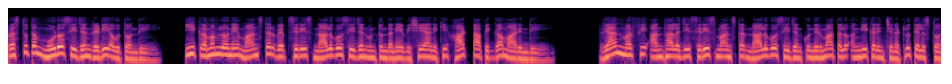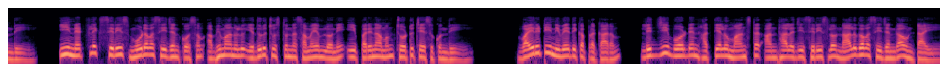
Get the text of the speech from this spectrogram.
ప్రస్తుతం మూడో సీజన్ రెడీ అవుతోంది. ఈ క్రమంలోనే మాన్స్టర్ వెబ్ సిరీస్ నాలుగో సీజన్ ఉంటుందనే విషయానికి హాట్ టాపిక్గా మారింది. Ryan Murphy anthology series Monster నాలుగో సీజన్కు నిర్మాతలు అంగీకరించినట్లు తెలుస్తోంది. ఈ నెట్ఫ్లిక్స్ సిరీస్ మూడవ సీజన్ కోసం అభిమానులు ఎదురుచూస్తున్న సమయంలోనే ఈ పరిణామం చోటు చేసుకుంది. వైరిటీ నివేదిక ప్రకారం లిజ్జీ బోర్డెన్ హత్యలు మాన్స్టర్ ఆంథాలజీ సిరీస్లో నాలుగవ సీజన్గా ఉంటాయి.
